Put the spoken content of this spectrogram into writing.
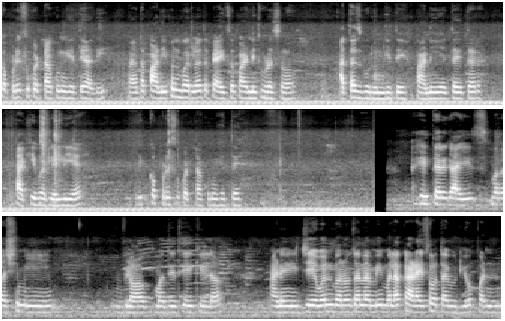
कपडे सुकट टाकून घेते आधी. आता पाणी पण भरलं तर प्यायचं पाणी थोडंसं. आताच भरून घेते. पाणी येत आहे तर टाकी भरलेली आहे. आणि कपडे सुकट टाकून घेते. हे तर गाईज मग अशी मी ब्लॉगमध्ये ते केलं. आणि जेवण बनवताना मी मला काढायचा होता व्हिडिओ पण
